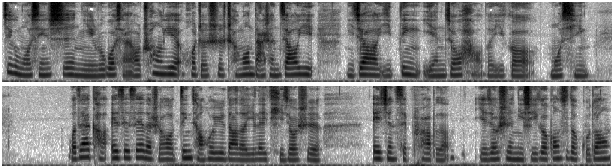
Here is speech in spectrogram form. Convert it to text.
这个模型是你如果想要创业或者是成功达成交易，你就要一定研究好的一个模型。我在考 ACC 的时候，经常会遇到的一类题就是 agency problem，也就是你是一个公司的股东。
